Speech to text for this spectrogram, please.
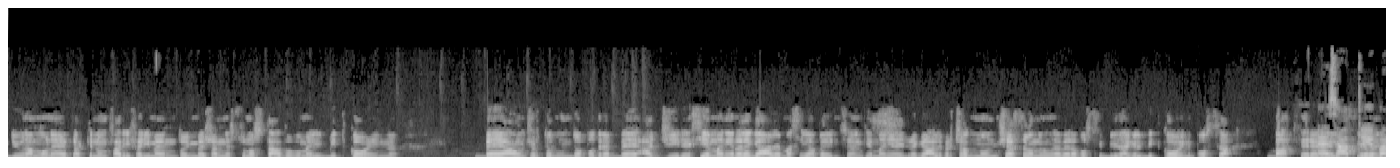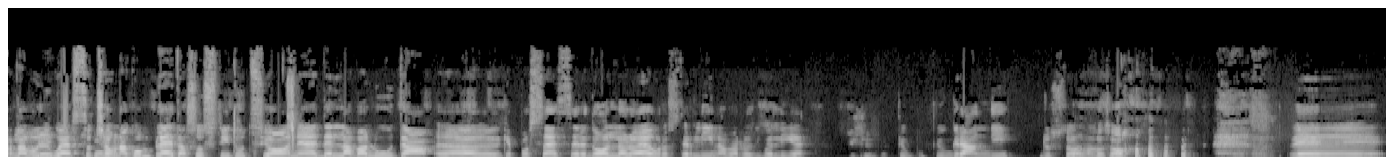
di una moneta che non fa riferimento invece a nessuno Stato come il Bitcoin. Beh, a un certo punto potrebbe agire sia in maniera legale, ma sia penso anche in maniera illegale. Perciò non c'è secondo me una vera possibilità che il Bitcoin possa battere Esatto, io parlavo di questo, c'è dollaro. una completa sostituzione della valuta eh, che possa essere dollaro, euro, sterlina, parlo di quelli che Sì, sì, sì. più, più grandi, giusto? Non lo so. Eh,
